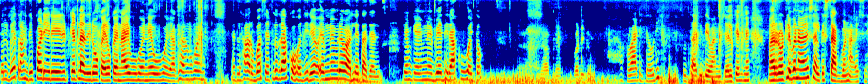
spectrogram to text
પેલું બે ત્રણ દી પડી રહી. કેટલા દી રોકાઈ રોકાઈને આવ્યું હોય ને એવું હોય. આ ઘરનું હોય ને એટલે સારું. બસ એટલું જ રાખો. હજી એમને એમ રહેવા લેતા જાજો. કેમ કે એમને બે દી રાખવું હોય તો. આપણે વાટી દવડી સુધારી દેવાનું છે. અલ્કેશને મારે રોટલી બનાવે છે, અલ્કેશ શાક બનાવે છે.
